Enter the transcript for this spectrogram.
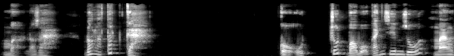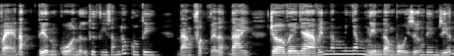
Mở nó ra, đó là tất cả. Cổ út chút bỏ bộ cánh diêm rúa, mang vẻ đắp tiền của nữ thư ký giám đốc công ty, đang phất về đất đai, trở về nhà với 55.000 đồng bồi dưỡng đêm diễn.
